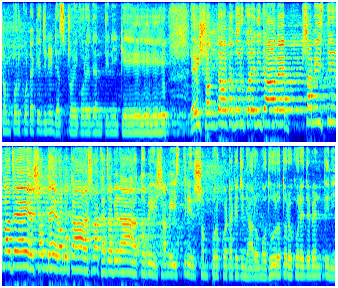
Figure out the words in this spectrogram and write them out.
সম্পর্কটাকে যিনি ডেস্ট্রয় করে দেন, তিনি কে? এই সন্দেহটা দূর করে দিতে হবে। স্বামী স্ত্রীর মাঝে সন্দেহের অবকাশ রাখা যাবে না, তবে স্বামী স্ত্রীর সম্পর্কটাকে যিনি আরও মধুরতর করে দেবেন, তিনি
